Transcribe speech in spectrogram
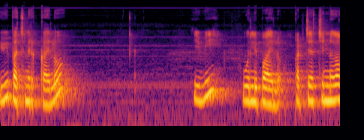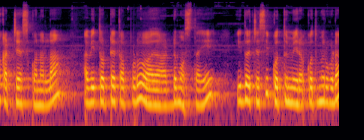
ఇవి పచ్చిమిరపకాయలు. ఇవి ఉల్లిపాయలు కట్ చేసి చిన్నగా కట్ చేసుకోనల్లా అవి తొట్టేటప్పుడు అడ్డం వస్తాయి. ఇది వచ్చేసి కొత్తిమీర. కొత్తిమీర కూడా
